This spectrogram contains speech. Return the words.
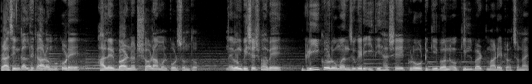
প্রাচীনকাল থেকে আরম্ভ করে হালের বার্নার্ড শর আমল পর্যন্ত, এবং বিশেষভাবে গ্রিক ও রোমান যুগের ইতিহাসে গ্রোট গিবন ও গিলবার্ট মারের রচনায়।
